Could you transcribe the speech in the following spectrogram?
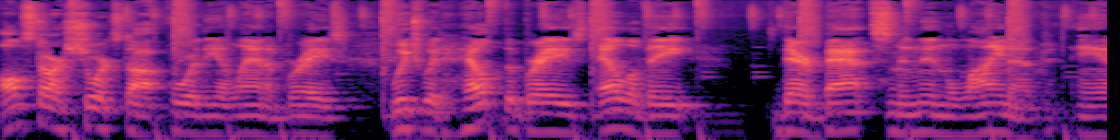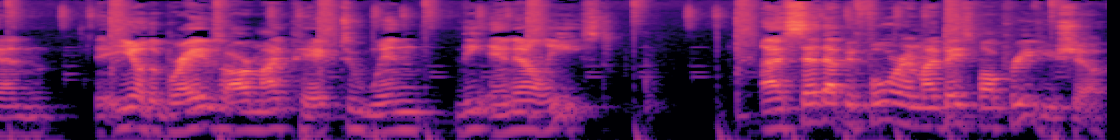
All star shortstop for the Atlanta Braves, which would help the Braves elevate their batsmen in the lineup. And, you know, the Braves are my pick to win the NL East. I said that before in my baseball preview show.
